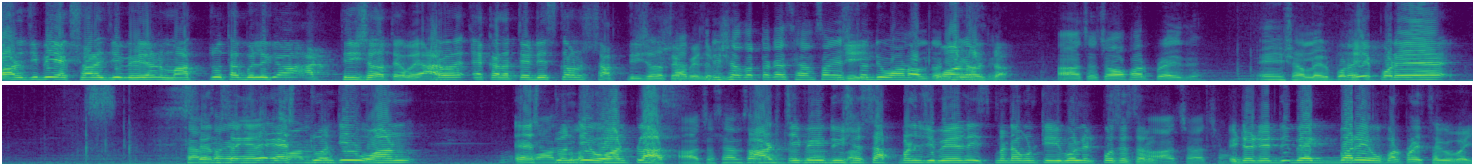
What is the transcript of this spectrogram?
বারো জিবি একশো আড়াই জিবি ভেরিয়েন্ট মাত্র থাকবে লেগে আটত্রিশ হাজার টাকা ভাই। আরও এক হাজার টাকা ডিসকাউন্ট সাতত্রিশ হাজার টাকা পেয়ে যাবেন। সাতত্রিশ হাজার টাকায় স্যামসাং এস জি। Twenty one ultra One Ultra। আচ্ছা আচ্ছা অফার প্রাইসে ইনশাল্লাহ এরপরে? এরপরে স্যামসাং এর S twenty one S twenty one plus আচ্ছা GB smartphone triple eight processor আচ্ছা আচ্ছা। এটা রেট দিবে একবারে অফার প্রাইস থাকবে ভাই?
